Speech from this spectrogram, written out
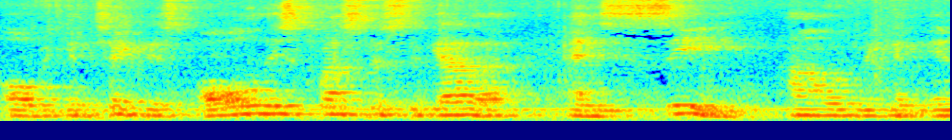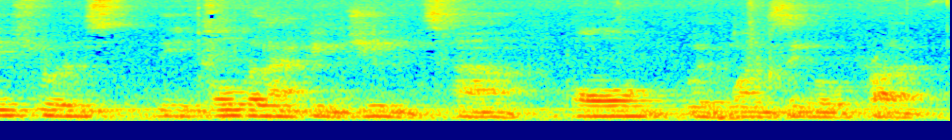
or we can take this, all these clusters together and see how we can influence the overlapping genes uh, all with one single product.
